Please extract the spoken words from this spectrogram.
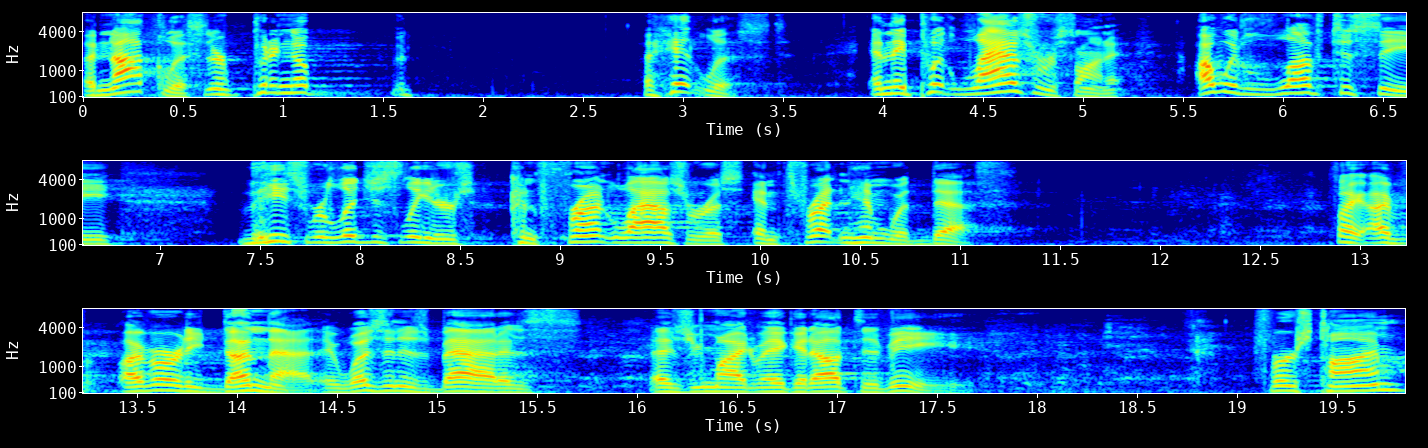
a knock list. They're putting up a hit list and they put Lazarus on it. I would love to see these religious leaders confront Lazarus and threaten him with death. It's like, I've, I've already done that. It wasn't as bad as, as you might make it out to be. First time?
